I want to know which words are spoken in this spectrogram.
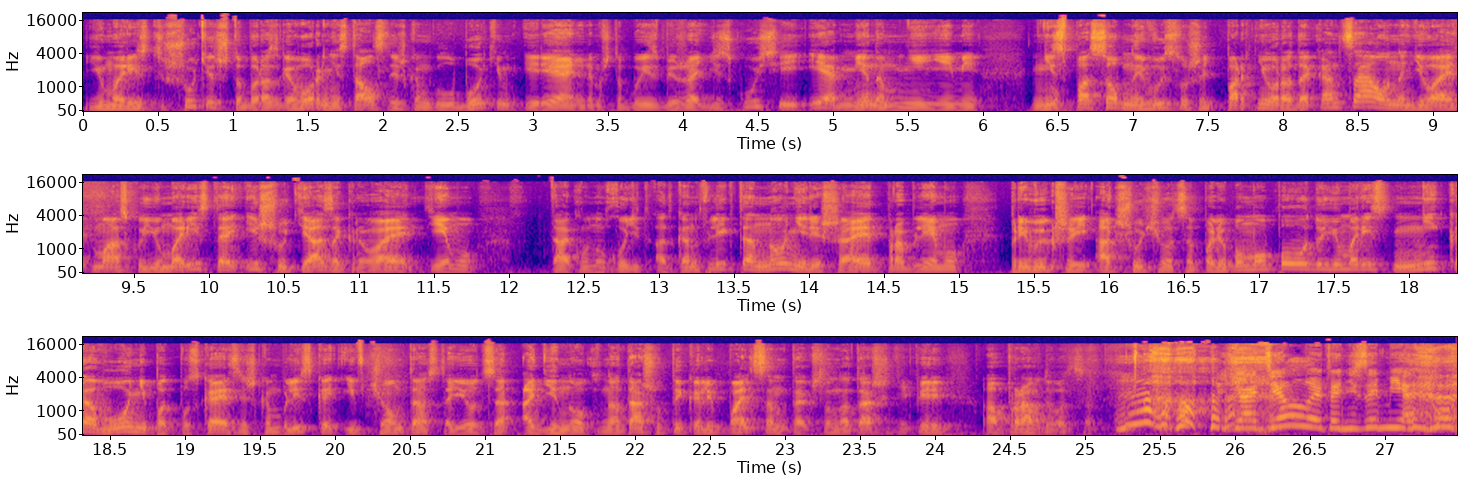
Юморист шутит, чтобы разговор не стал слишком глубоким и реальным, чтобы избежать дискуссий и обмена мнениями. Не способный выслушать партнера до конца, он надевает маску юмориста и шутя закрывает тему. Так он уходит от конфликта, но не решает проблему. Привыкший отшучиваться по любому поводу, юморист никого не подпускает слишком близко и в чем-то остается одинок. Наташу тыкали пальцем, так что Наташа теперь оправдываться. Я делала это незаметно.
